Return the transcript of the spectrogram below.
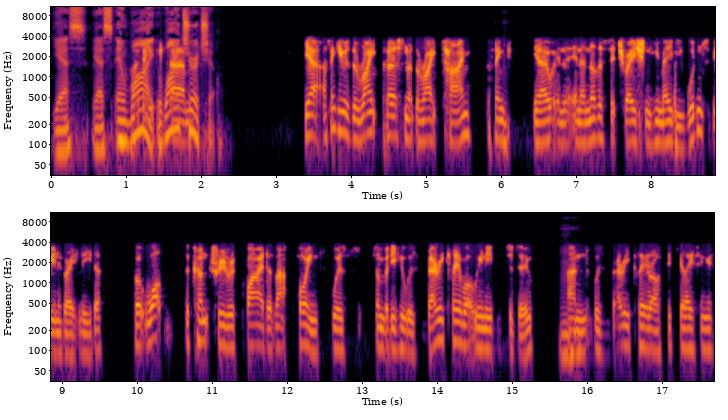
Yes, yes. And why? Think, why um, Churchill? Yeah, I think he was the right person at the right time. I think, you know, in, in another situation, he maybe wouldn't have been a great leader. But what the country required at that point was somebody who was very clear what we needed to do mm. and was very clear articulating it.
